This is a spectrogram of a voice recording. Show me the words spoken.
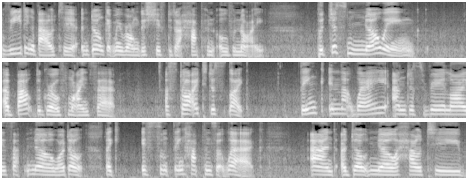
reading about it and don't get me wrong this shift didn't happen overnight but just knowing about the growth mindset i started to just like think in that way and just realize that no i don't like if something happens at work and I don't know how to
